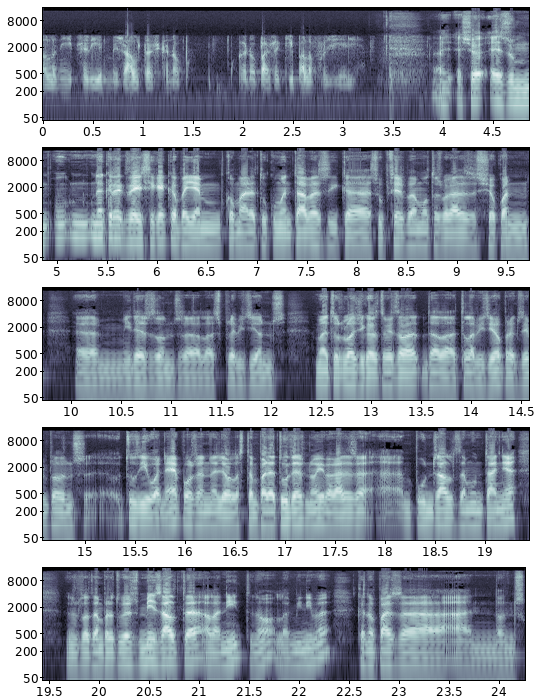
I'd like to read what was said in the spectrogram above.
a la nit serien més altes que no, que no pas aquí a Palafrugell. Això és un, una característica que veiem, com ara tu comentaves, i que s'observa moltes vegades això quan eh, mires doncs, les previsions meteorològiques a través de la, de la televisió, per exemple, doncs, t'ho diuen, eh? posen allò les temperatures, no? i a vegades en punts alts de muntanya doncs, la temperatura és més alta a la nit, no? la mínima, que no pas a, en, doncs,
